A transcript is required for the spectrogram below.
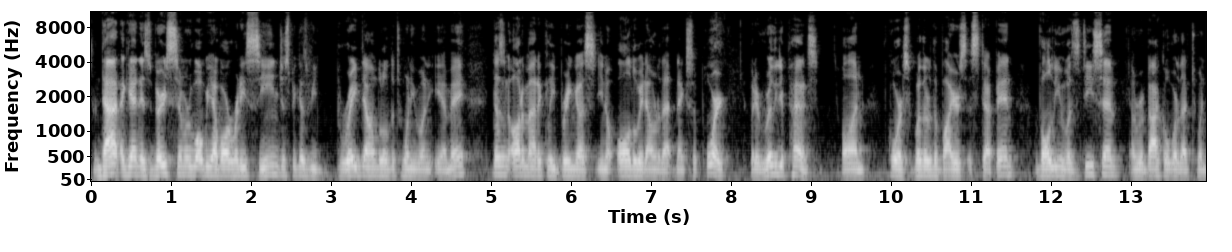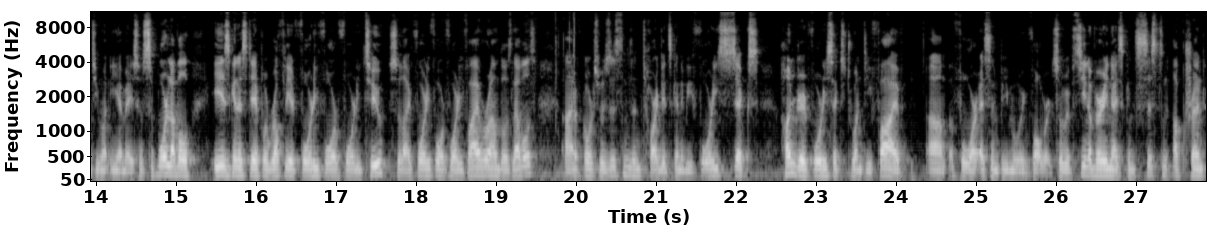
that again is very similar to what we have already seen. Just because we break down below the 21 EMA doesn't automatically bring us, you know, all the way down to that next support. But it really depends on, of course, whether the buyers step in. Volume was decent, and we're back over that 21 EMA. So support level is going to stay put roughly at 44, 42. So like 44, 45 around those levels. And of course, resistance and target's going to be 4600, 4625 um, for S&P moving forward. So we've seen a very nice consistent uptrend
